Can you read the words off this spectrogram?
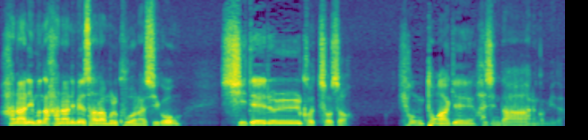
하나님은 하나님의 사람을 구원하시고 시대를 거쳐서 형통하게 하신다는 겁니다.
